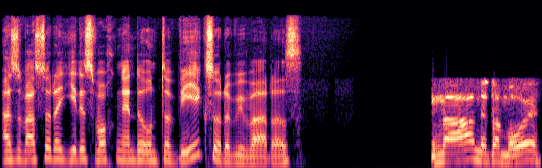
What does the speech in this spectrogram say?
Also warst du da jedes Wochenende unterwegs oder wie war das? nein, nicht einmal.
